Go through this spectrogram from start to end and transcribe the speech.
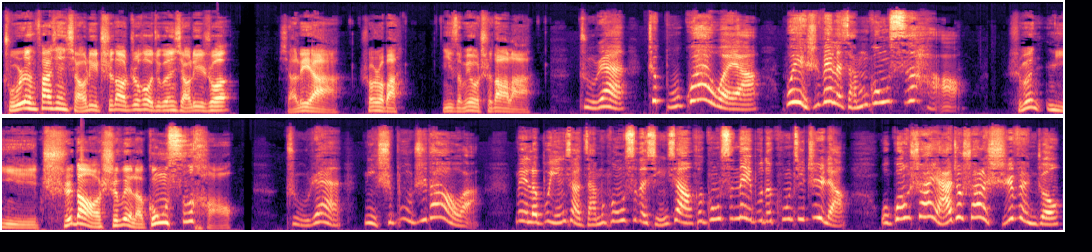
主任发现小丽迟到之后，就跟小丽说：“小丽啊，说说吧，你怎么又迟到了？”主任，这不怪我呀，我也是为了咱们公司好。什么？你迟到是为了公司好？主任，你是不知道啊！为了不影响咱们公司的形象和公司内部的空气质量，我光刷牙就刷了十分钟，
